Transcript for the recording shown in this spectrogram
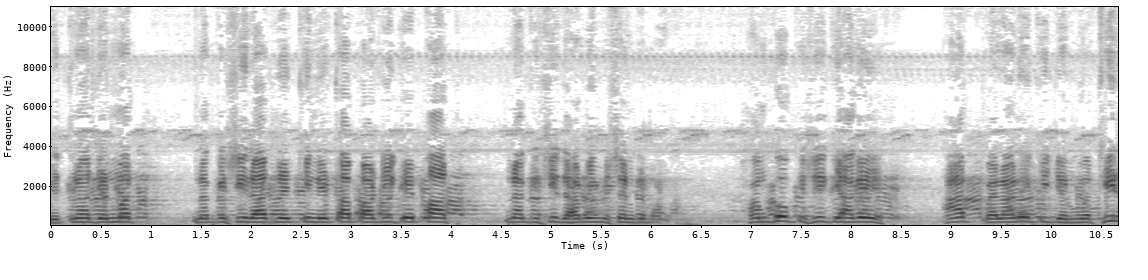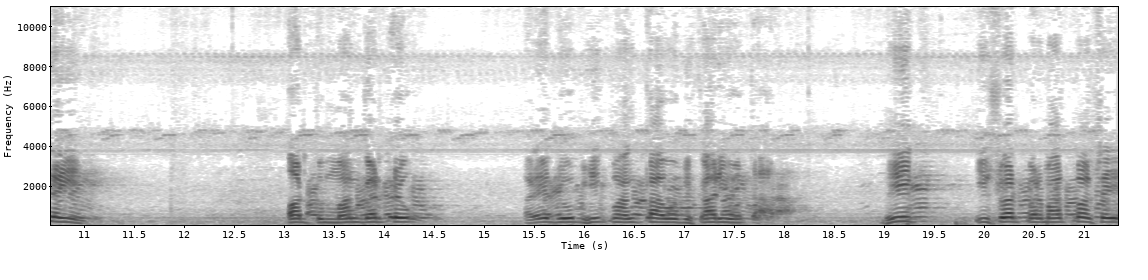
इतना जनमत न किसी राजनीतिक नेता पार्टी के पास, न किसी धार्मिक मिशन के पास। हमको किसी के आगे हाथ फैलाने की ज़रूरत ही नहीं। है और तुम मांग करते हो। अरे जो भीख माँगता वो भिखारी होता भीख ईश्वर परमात्मा से,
